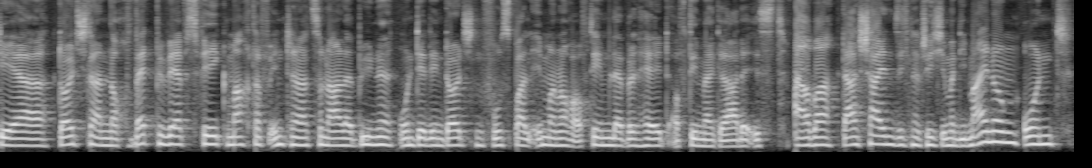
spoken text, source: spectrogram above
der Deutschland noch wettbewerbsfähig macht auf internationaler Bühne und der den deutschen Fußball immer noch auf dem Level hält, auf dem er gerade ist. Aber da scheiden sich natürlich immer die Meinungen und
